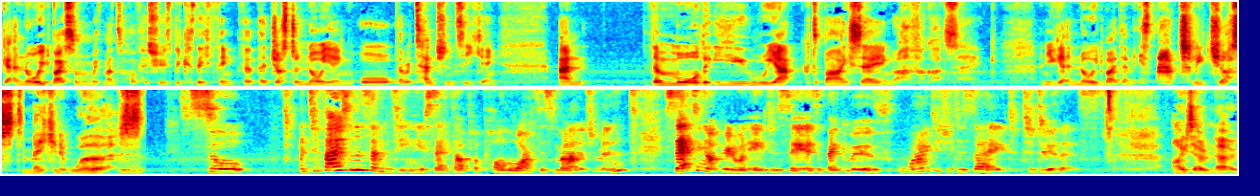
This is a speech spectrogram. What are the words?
get annoyed by someone with mental health issues because they think that they're just annoying or they're attention seeking, and the more that you react by saying, oh, for God's sake, and you get annoyed by them, it's actually just making it worse. So, in 2017, you set up Apollo Artist Management. Setting up your own agency is a big move. Why did you decide to do this? I don't know.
